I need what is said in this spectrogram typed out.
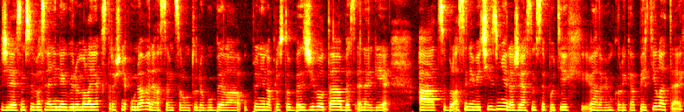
že jsem si vlastně ani neuvědomila, jak strašně unavená jsem celou tu dobu byla, úplně naprosto bez života, bez energie. A co byla asi největší změna, že já jsem se po těch, já nevím kolika, pěti letech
